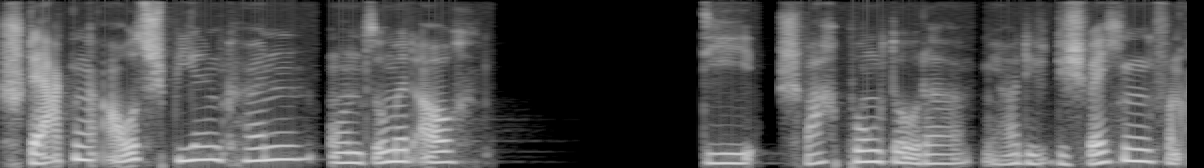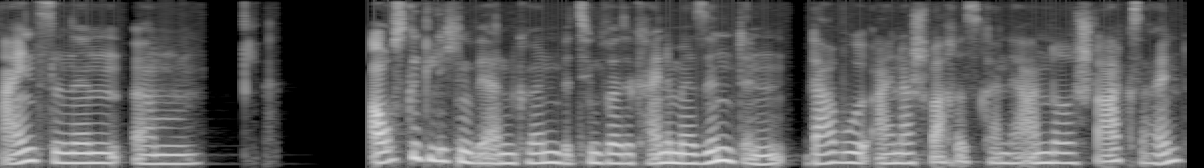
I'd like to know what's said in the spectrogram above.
Stärken ausspielen können und somit auch die Schwachpunkte oder ja, die, die Schwächen von Einzelnen ähm, ausgeglichen werden können, beziehungsweise keine mehr sind. Denn da, wo einer schwach ist, kann der andere stark sein.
